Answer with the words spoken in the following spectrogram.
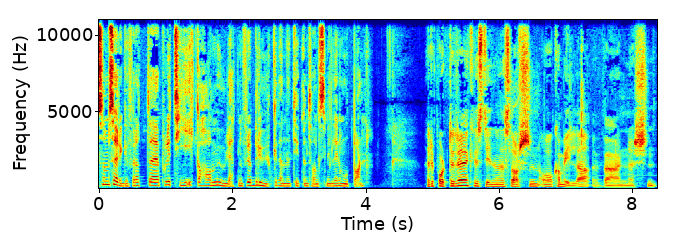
som sørger for at eh, politiet ikke har muligheten for å bruke denne typen tvangsmidler mot barn. Reportere Kristine Næss Larsen og Camilla Wernersen.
